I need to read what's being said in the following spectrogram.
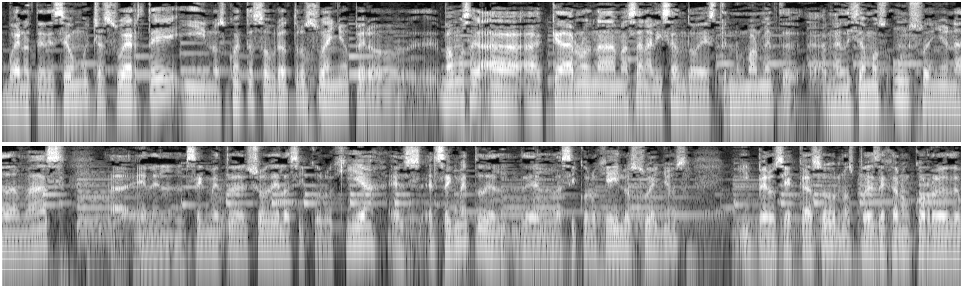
bueno, te deseo mucha suerte y nos cuentas sobre otro sueño, pero eh, vamos a, quedarnos nada más analizando este. Normalmente analizamos un sueño nada más ah, en el segmento del show de la psicología, el, el segmento de, la psicología y los sueños. Y pero si acaso nos puedes dejar un correo de,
